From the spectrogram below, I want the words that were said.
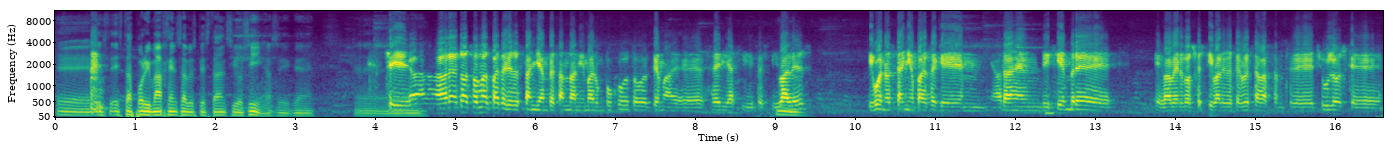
eh, es- estas por imagen sabes que están sí o sí, así que Sí, ahora de todas formas parece que se están ya empezando a animar un poco todo el tema de ferias y festivales. Mm. Y bueno, este año parece que mm, ahora en diciembre eh, va a haber dos festivales de cerveza bastante chulos que,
